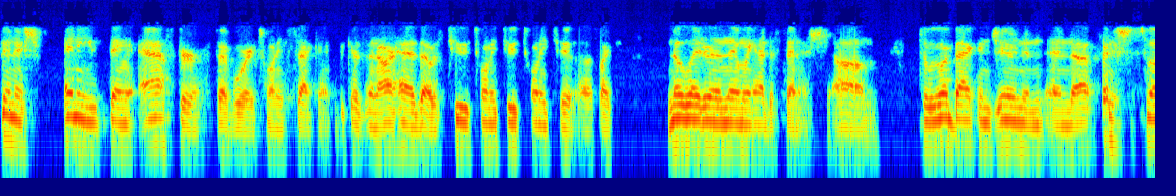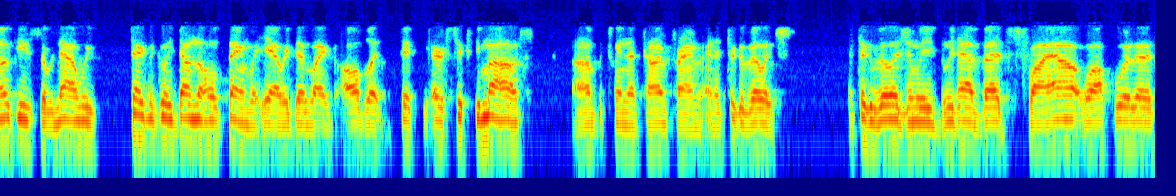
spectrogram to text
finish anything after February 22nd because in our head that was 2 22 22. I was like, no later than then we had to finish. Um, so we went back in June and, and uh, finished the Smokies. So now we've technically done the whole thing. But yeah, we did like all but 50 or 60 miles uh, between that time frame, and it took a village. It took a village, and we'd we'd have vets fly out, walk with us.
